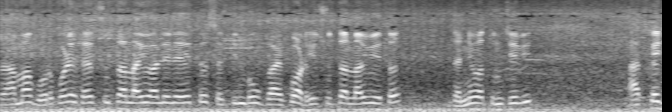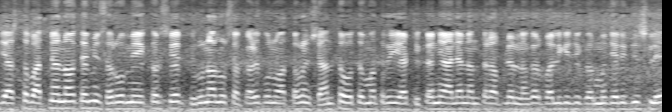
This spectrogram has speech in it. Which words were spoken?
रामा घोरपडे साहेबसुद्धा लाईव्ह आलेले आहेत. सचिन भाऊ गायकवाड हे सुद्धा लाईव्ह येतं. धन्यवाद तुमचे बी. आज काही जास्त बातम्या नव्हत्या मी सर्व मी एकर शहर फिरून आलो. सकाळी पण वातावरण शांत होतं मात्र या ठिकाणी आल्यानंतर आपल्याला नगरपालिकेचे कर्मचारी दिसले.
